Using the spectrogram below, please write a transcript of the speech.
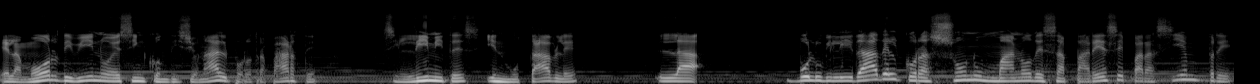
El amor divino es incondicional, por otra parte, sin límites, inmutable, la volubilidad del corazón humano desaparece para siempre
